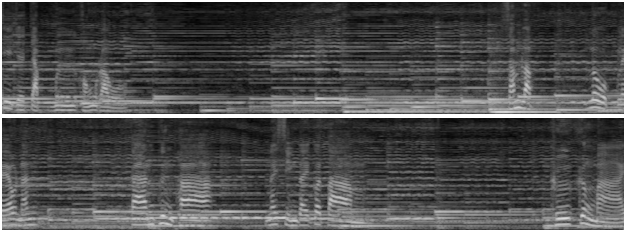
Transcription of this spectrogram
ที่จะจับมือของเรา สำหรับโลกแล้วนั้น การพึ่งพาในสิ่งใดก็ตาม คือเครื่องหมาย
